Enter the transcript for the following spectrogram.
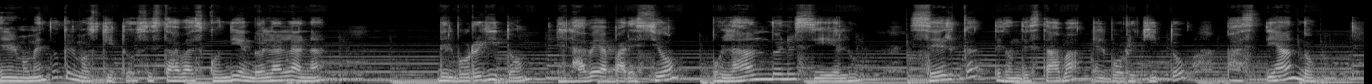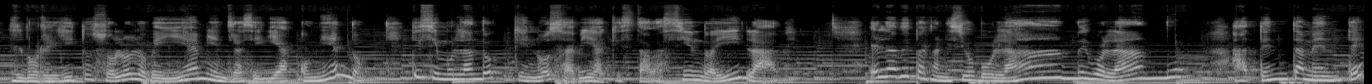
En el momento que el mosquito se estaba escondiendo en la lana, del borreguito, el ave apareció volando en el cielo, cerca de donde estaba el borreguito pasteando. El borreguito solo lo veía mientras seguía comiendo, disimulando que no sabía qué estaba haciendo ahí la ave. El ave permaneció volando y volando atentamente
